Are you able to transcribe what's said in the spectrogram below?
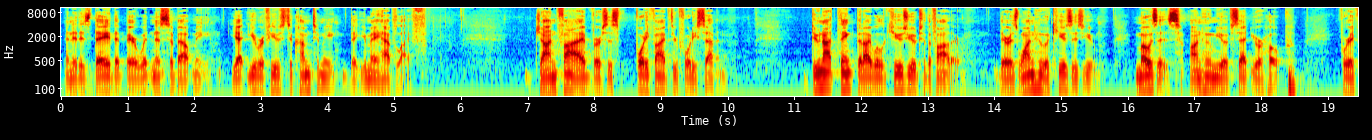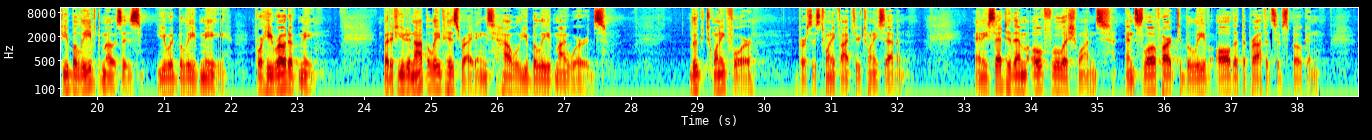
and it is they that bear witness about me, yet you refuse to come to me that you may have life. John 5, verses 45 through 47. Do not think that I will accuse you to the Father. There is one who accuses you, Moses, on whom you have set your hope. For if you believed Moses, you would believe me, for he wrote of me. But if you do not believe his writings, how will you believe my words? Luke 24, verses 25 through 27. And he said to them, O foolish ones, and slow of heart to believe all that the prophets have spoken.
